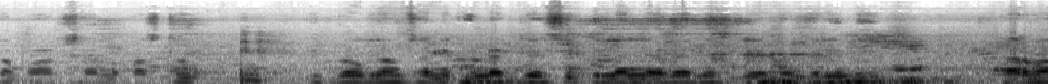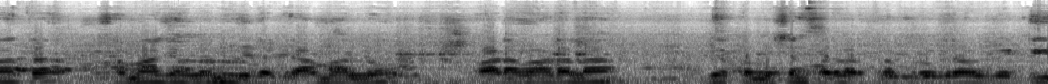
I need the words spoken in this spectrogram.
ప్రభుత్వ పాఠశాలలో ఫస్ట్ ఈ ప్రోగ్రామ్స్ అన్ని కండక్ట్ చేసి పిల్లల్ని అవేర్నెస్ చేయడం జరిగింది. తర్వాత సమాజంలోని వివిధ గ్రామాల్లో వాడవాడల ఈ యొక్క మిషన్ పరివర్తన ప్రోగ్రాంలు పెట్టి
